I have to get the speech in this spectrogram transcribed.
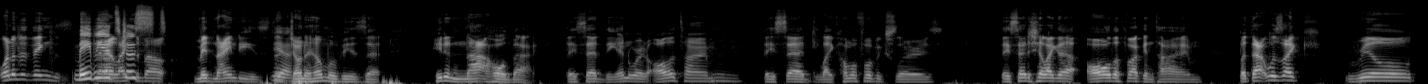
one of the things Maybe that it's I liked just- about mid '90s, the Yeah. Jonah Hill movie, is that he did not hold back. They said the N word all the time. mm, They said like homophobic slurs. They said shit like that all the fucking time. But that was like real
